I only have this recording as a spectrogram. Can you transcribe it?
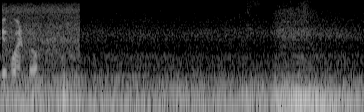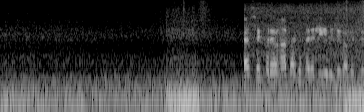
Big one. ऐसे खड़े होना ताकि मेरे लिए भी जगह बचे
